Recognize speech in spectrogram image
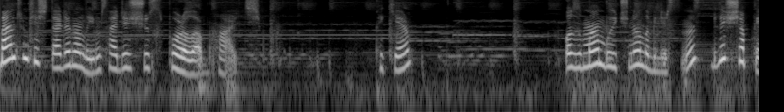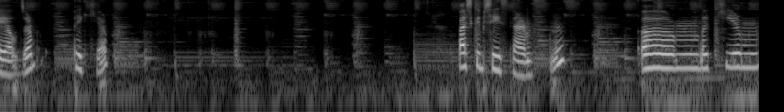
Ben tüm çeşitlerden alayım. Sadece şu spor olan hariç. Peki. O zaman bu üçünü alabilirsiniz. Bir de şapkayı alacağım. Peki. Başka bir şey ister misiniz? Ee, bakayım.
